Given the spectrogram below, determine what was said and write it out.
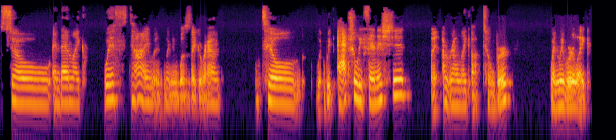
So, and then like with time and when it was like around till we actually finished it around like October when we were like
